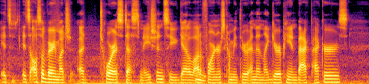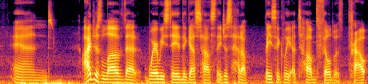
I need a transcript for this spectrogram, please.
it's it's also very much a tourist destination. So you get a lot of Mm. foreigners coming through, and then like European backpackers, and I just love that where we stayed, the guest house, they just had a basically a tub filled with trout.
